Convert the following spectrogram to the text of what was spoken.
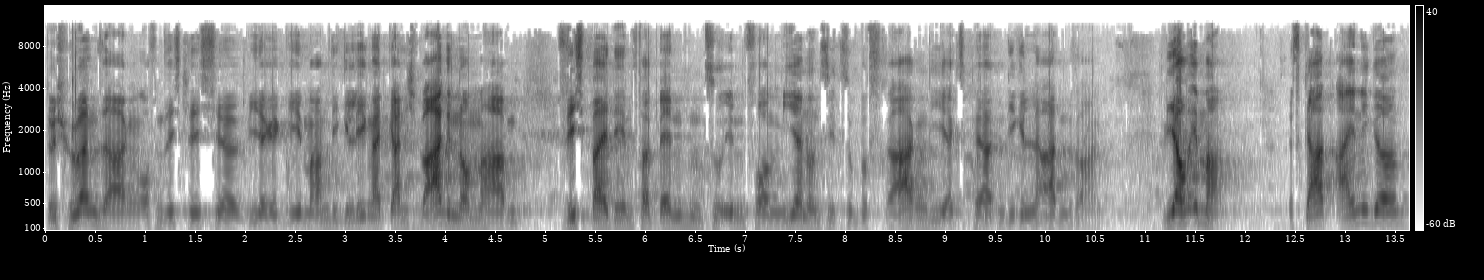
durch Hörensagen offensichtlich äh, wiedergegeben haben, die Gelegenheit gar nicht wahrgenommen haben, sich bei den Verbänden zu informieren und sie zu befragen, die Experten, die geladen waren. Wie auch immer, es gab einige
